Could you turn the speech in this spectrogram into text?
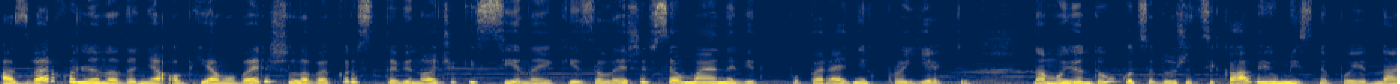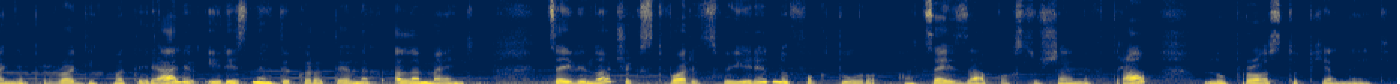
А зверху для надання об'єму вирішила використати віночок із сіна, який залишився в мене від попередніх проєктів. На мою думку, це дуже цікаве і умісне поєднання природних матеріалів і різних декоративних елементів. Цей віночок створить своєрідну фактуру, а цей запах сушених трав ну просто п'янить.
